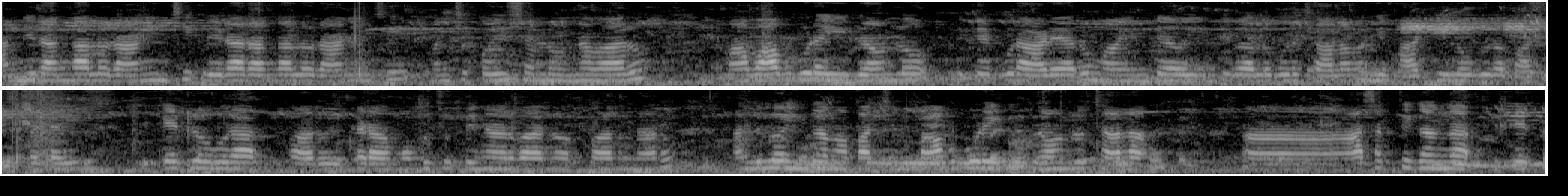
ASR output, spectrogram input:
అన్ని రంగాల్లో రాణించి క్రీడా రంగాల్లో రాణించి మంచి పొజిషన్లో ఉన్నవారు. మా బాబు కూడా ఈ గ్రౌండ్లో క్రికెట్ కూడా ఆడారు. మా ఇంటి ఇంటి వాళ్ళు కూడా చాలామంది హాకీలో కూడా పార్టిసిపేట్ అయ్యి క్రికెట్లో కూడా వారు ఇక్కడ మొగ్గు చూపినారు వారు వారు ఉన్నారు. అందులో ఇంకా మా పచ్చని బాబు కూడా ఈ గ్రౌండ్లో చాలా ఆసక్తికరంగా ఆసక్తికంగా క్రికెట్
